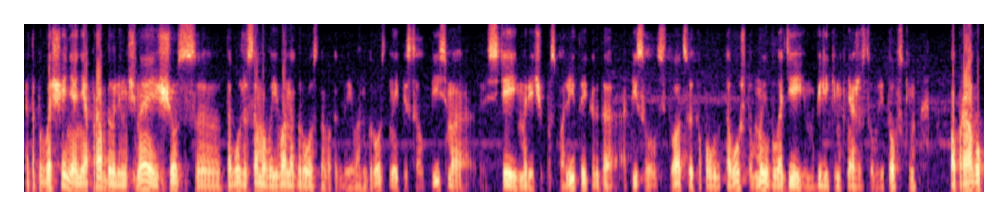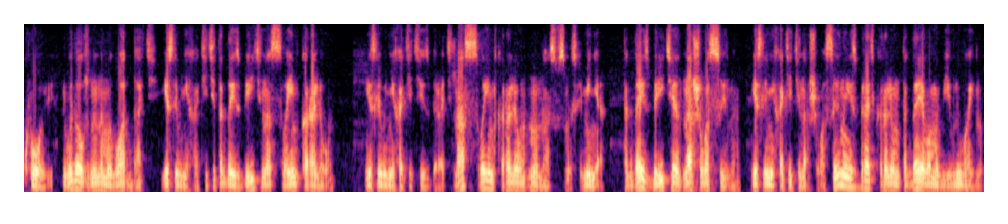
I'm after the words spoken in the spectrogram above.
Это поглощение они оправдывали, начиная еще с э, того же самого Ивана Грозного, когда Иван Грозный писал письма сейм Речи Посполитой, когда описывал ситуацию по поводу того, что мы владеем Великим княжеством Литовским по праву крови, и вы должны нам его отдать. Если вы не хотите, тогда изберите нас своим королем. Если вы не хотите избирать нас своим королем, ну, нас в смысле меня, тогда изберите нашего сына. Если не хотите нашего сына избирать королем, тогда я вам объявлю войну.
